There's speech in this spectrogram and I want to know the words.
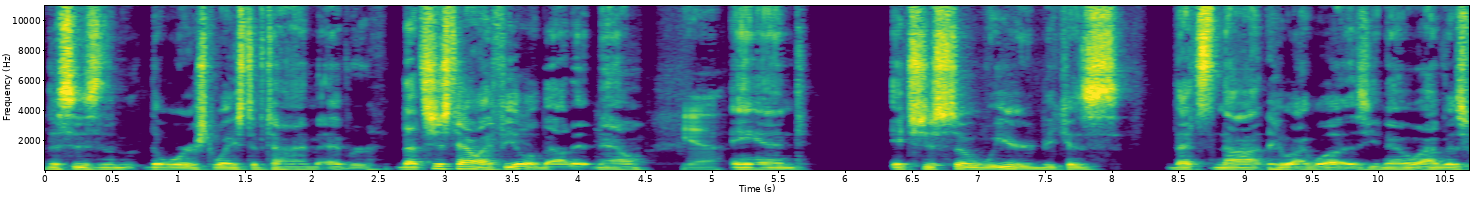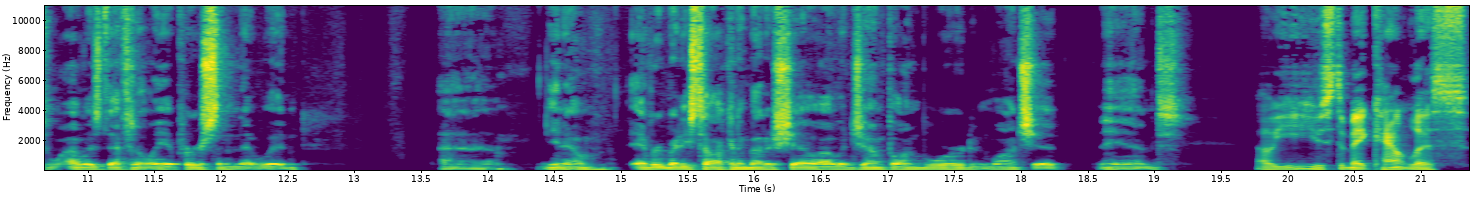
this is the, the worst waste of time ever. That's just how I feel about it now. Yeah. And it's just so weird because that's not who I was, you know. I was I was definitely a person that would uh, you know, everybody's talking about a show, I would jump on board and watch it and Oh, you used to make countless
